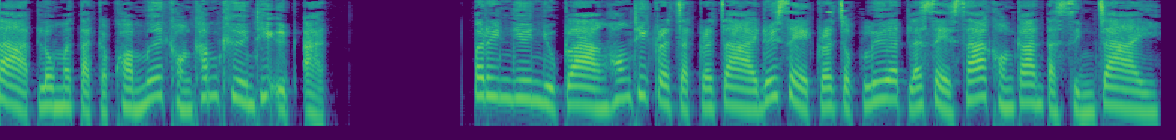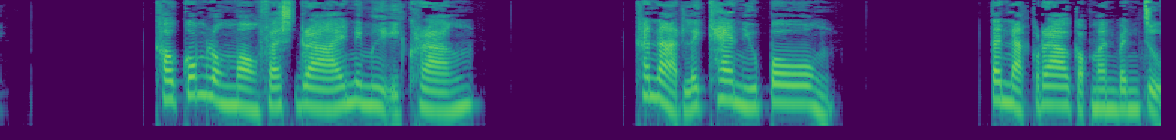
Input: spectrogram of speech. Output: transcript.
สาดลงมาตัดกับความมืดของค่ำคืนที่อึดอัด รินยืนอยู่กลางห้องที่กระจัดกระจายด้วยเศษกระจกเลือดและเศษซากของการตัดสินใจ เขาก้มลงมองแฟลชไดรฟ์ในมืออีกครั้ง ขนาดเล็กแค่นิ้วโป้ง แต่หนักราวกับมันบรรจุ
